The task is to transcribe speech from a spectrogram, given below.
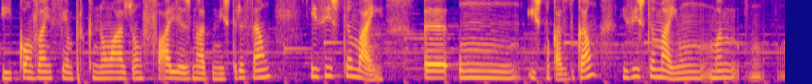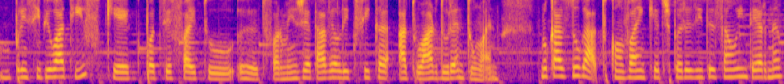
e convém sempre que não hajam falhas na administração. Existe também uh, um, isto no caso do cão, existe também um, uma, um princípio ativo que é que pode ser feito uh, de forma injetável e que fica a atuar durante um ano. No caso do gato, convém que a desparasitação interna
